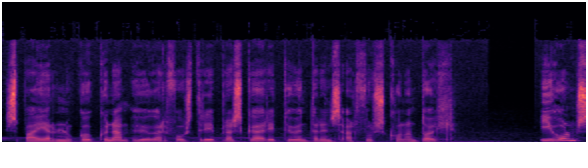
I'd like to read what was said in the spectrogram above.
spæjarnum góðkuna hugarfóstri breska rítufundarins Arthurs Conan Doyle. Í Holmes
